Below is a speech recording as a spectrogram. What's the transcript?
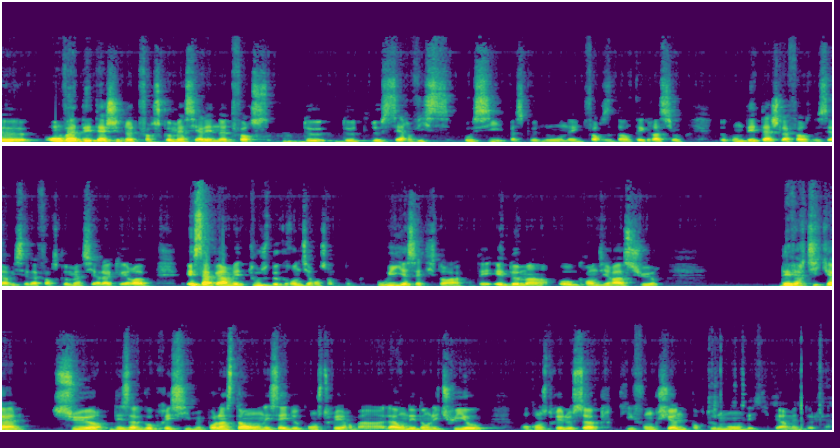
Euh, on va détacher notre force commerciale et notre force de, de, service aussi, parce que nous, on a une force d'intégration. Donc, on détache la force de service et la force commerciale avec l'Europe, et ça permet tous de grandir ensemble. Donc, oui, il y a cette histoire à raconter. Et demain, on grandira sur des verticales, sur des algos précis. Mais pour l'instant, on essaye de construire. Ben, là, on est dans les tuyaux. On construit le socle qui fonctionne pour tout le monde et qui permettent de le faire.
